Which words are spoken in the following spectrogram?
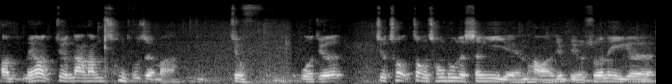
哦，没有，就让他们冲突者嘛，就我觉得就冲这种冲突的生意也很好，就比如说那个，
